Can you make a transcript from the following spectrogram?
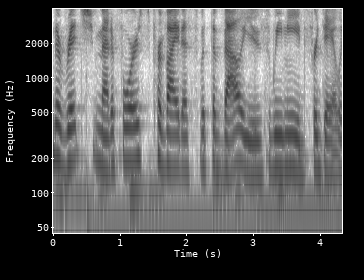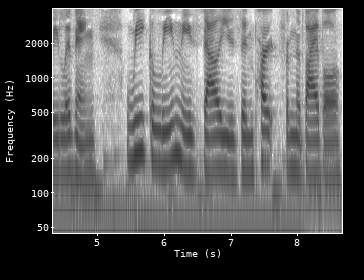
The rich metaphors provide us with the values we need for daily living. We glean these values in part from the Bible.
